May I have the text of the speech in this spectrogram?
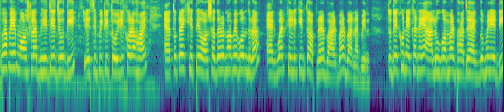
এভাবে মশলা ভেজে যদি রেসিপিটি তৈরি করা হয়, এতটাই খেতে অসাধারণ হবে বন্ধুরা। একবার খেলে কিন্তু আপনারা বারবার বানাবেন। তো দেখুন, এখানে আলু আমার ভাজা একদমই রেডি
